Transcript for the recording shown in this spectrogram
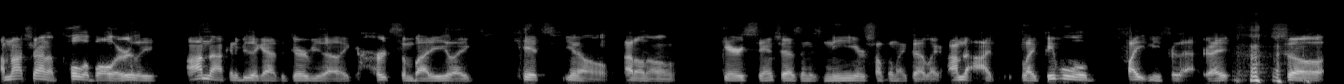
I'm not trying to pull a ball early. I'm not going to be the guy at the derby that like hurts somebody, like hits, you know, I don't know, Gary Sanchez in his knee or something like that. Like I'm not I, like people will fight me for that, right? so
